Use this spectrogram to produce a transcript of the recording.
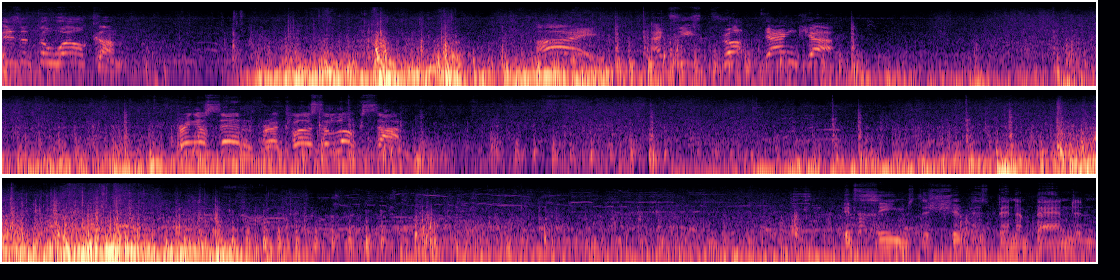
Isn't the welcome? Aye, and she's dropped anchor. Bring us in for a closer look, son. It seems the ship has been abandoned.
